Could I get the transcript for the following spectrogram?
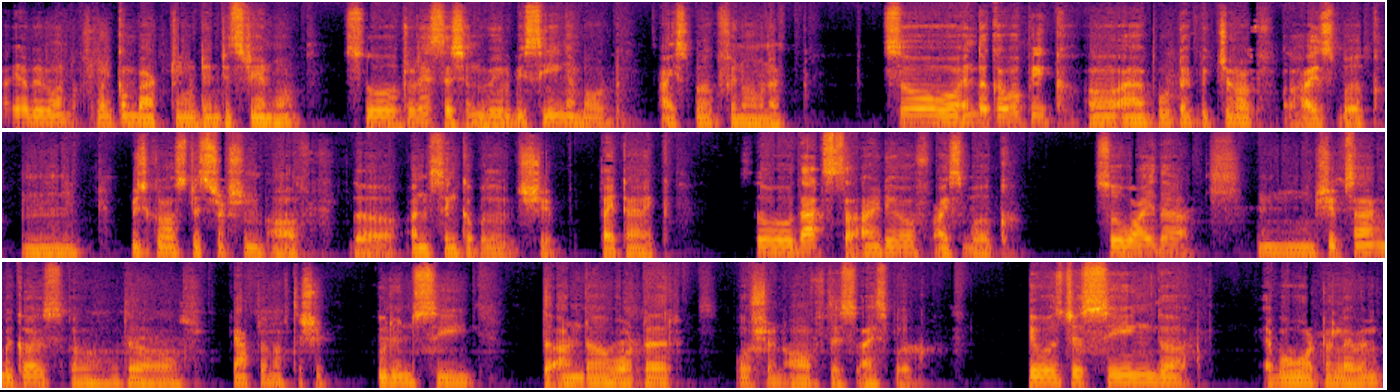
Hi everyone, welcome back to Dentistry and More. So today's session we will be seeing about iceberg phenomenon. So in the cover pic, uh, I have put a picture of iceberg um, which caused destruction of the unsinkable ship Titanic. So that's the idea of iceberg. So why the um, ship sank? Because uh, the captain of the ship couldn't see the underwater portion of this iceberg. He was just seeing the above water level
